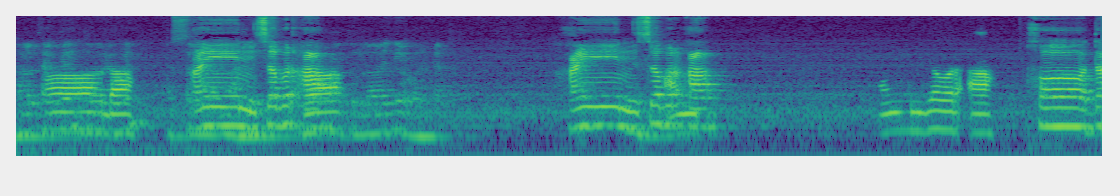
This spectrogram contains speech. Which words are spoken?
ভালো থাকবেন। আইন জবর আ। আইন জবর আ আইন জবর আ খ দা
